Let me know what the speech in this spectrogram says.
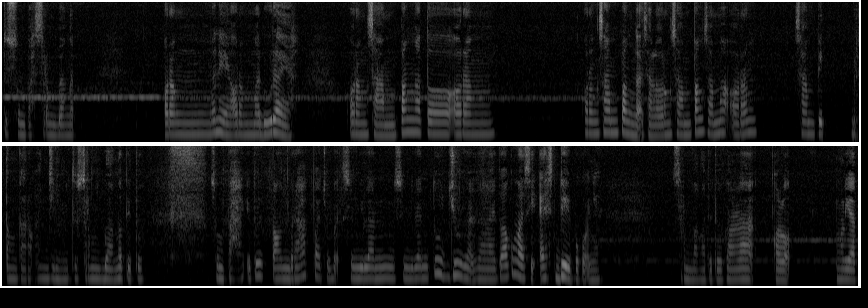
itu sumpah serem banget. Orang mana ya? Orang Madura ya? Orang Sampang atau orang orang Sampang nggak salah. Orang Sampang sama orang Sampit. Bertengkar anjing. Itu serem banget itu sumpah itu tahun berapa coba? 997 nggak salah. Itu aku masih SD pokoknya. Serem banget itu karena kalau ngelihat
